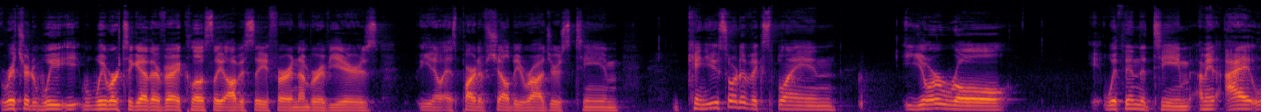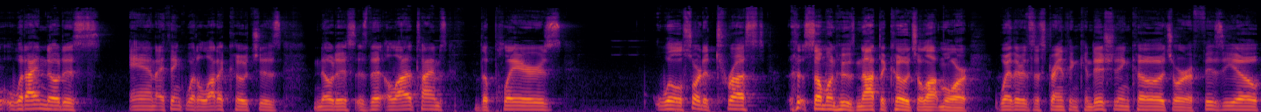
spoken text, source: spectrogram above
Richard, we we worked together very closely, obviously, for a number of years. You know, as part of Shelby Rogers' team. Can you sort of explain your role within the team? I mean, I what I notice, and I think what a lot of coaches notice is that a lot of times the players will sort of trust someone who's not the coach a lot more, whether it's a strength and conditioning coach or a physio.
